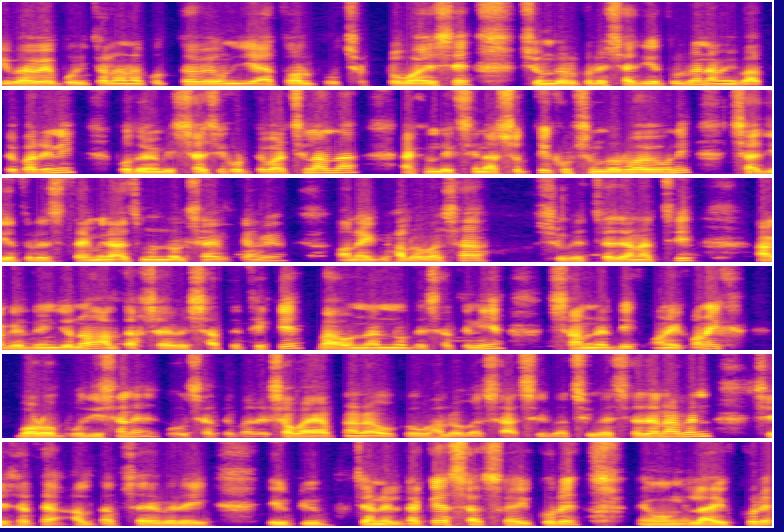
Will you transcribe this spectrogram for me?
কীভাবে পরিচালনা করতে হবে। উনি যে এত অল্প ছোট্ট বয়সে সুন্দর করে সাজিয়ে তুলবেন আমি ভাবতে পারিনি। প্রথমে বিশ্বাসই করতে পারছিলাম না। এখন দেখছি না সত্যি খুব সুন্দরভাবে উনি সাজিয়ে তুলেছে। তাই মিরাজ মন্ডল সাহেবকে আমি অনেক ভালোবাসা, শুভেচ্ছা জানাচ্ছি। আগের দিন যেন আলতাফ সাহেবের সাথে থেকে বা অন্যান্যদের সাথে নিয়ে সামনের দিক অনেক অনেক বড় পজিশনে পৌঁছাতে পারে। সবাই আপনারা ওকেও ভালোবাসা, আশীর্বাদ, শুভেচ্ছা জানাবেন। সেই সাথে আলতাফ সাহেবের এই ইউটিউব চ্যানেলটাকে সাবস্ক্রাইব করে এবং লাইভ করে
